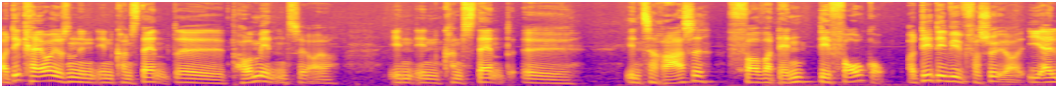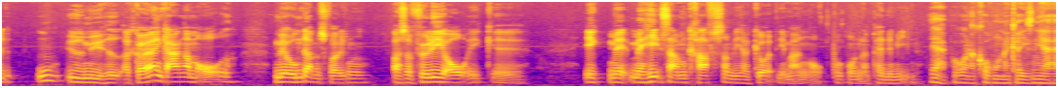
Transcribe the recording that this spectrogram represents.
Og det kræver jo sådan en, en konstant øh, påmindelse og en, en konstant øh, interesse for, hvordan det foregår. Og det er det, vi forsøger i al uydmyghed at gøre en gang om året med ungdomsfolkene. Og selvfølgelig i år ikke, øh, ikke med, med helt samme kraft, som vi har gjort i mange år på grund af pandemien. Ja, på grund af coronakrisen, ja.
